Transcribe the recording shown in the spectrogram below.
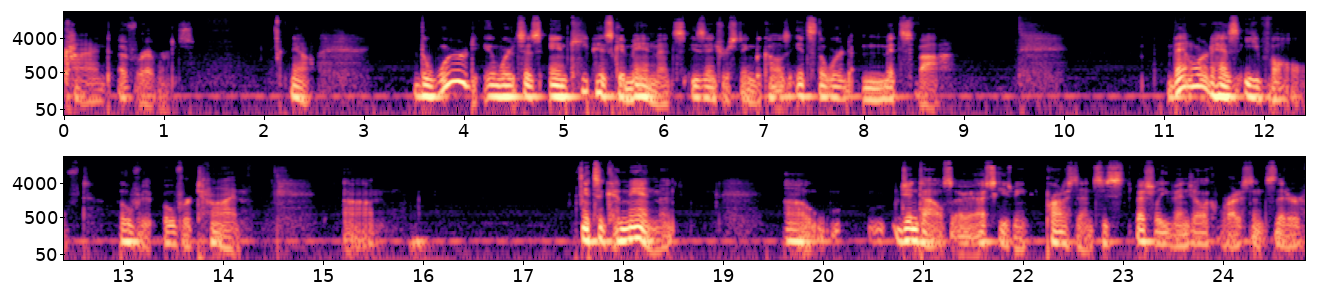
kind of reverence. Now, the word where it says, and keep his commandments, is interesting because it's the word mitzvah. That word has evolved over, over time. Uh, it's a commandment. Uh, Gentiles, uh, excuse me, Protestants, especially evangelical Protestants that are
